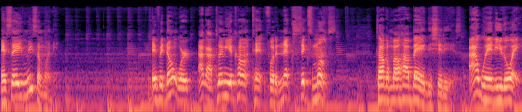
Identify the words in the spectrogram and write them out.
and save me some money. If it don't work, I got plenty of content for the next six months talking about how bad this shit is. I win either way.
